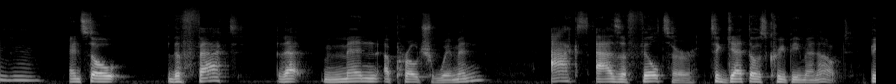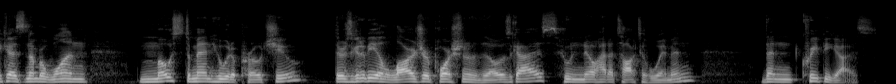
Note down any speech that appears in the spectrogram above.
Mm-hmm. And so the fact that men approach women acts as a filter to get those creepy men out. Because number one, most men who would approach you, there's going to be a larger portion of those guys who know how to talk to women than creepy guys.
